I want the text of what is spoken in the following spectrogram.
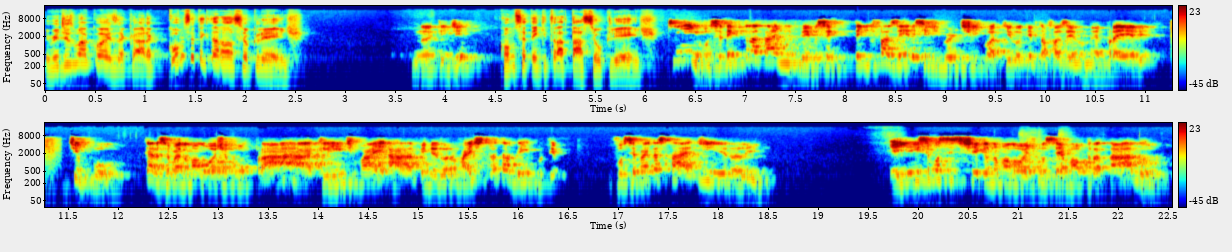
E me diz uma coisa, cara. Como você tem que tratar seu cliente? Não entendi. Como você tem que tratar seu cliente? Sim, você tem que tratar ele muito bem. Você tem que fazer ele se divertir com aquilo que ele tá fazendo, né? Para ele, tipo, Cara, você vai numa loja comprar, a cliente vai, a vendedora vai te tratar bem, porque você vai gastar dinheiro ali. E aí, se você chega numa loja e você é maltratado,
